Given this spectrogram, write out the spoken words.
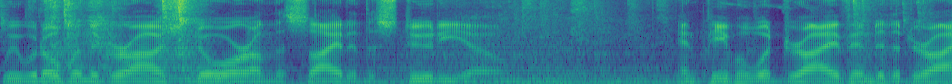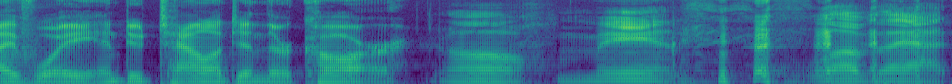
We would open the garage door on the side of the studio, and people would drive into the driveway and do talent in their car. Oh man, love that.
